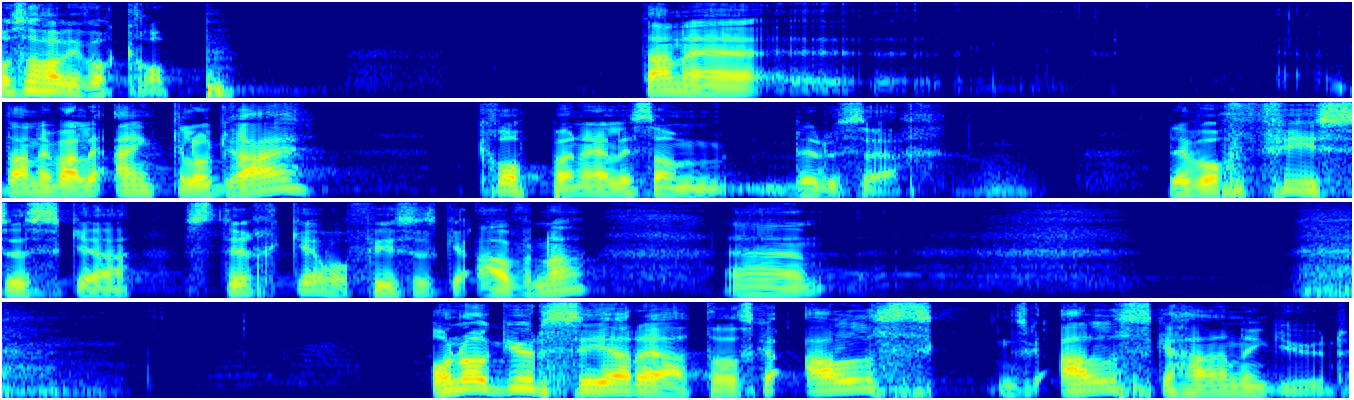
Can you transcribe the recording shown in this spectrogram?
Og så har vi vår kropp. Den er, den er veldig enkel og grei. Kroppen er liksom det du ser. Det er vår fysiske styrke, vår fysiske evne. Og når Gud sier det at dere skal elske, skal elske Herren i Gud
